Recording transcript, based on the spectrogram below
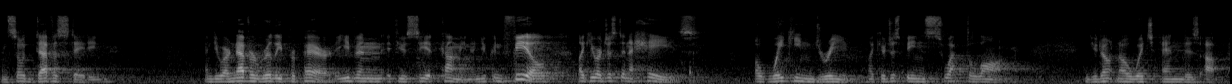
and so devastating. And you are never really prepared, even if you see it coming. And you can feel like you are just in a haze, a waking dream, like you're just being swept along, and you don't know which end is up.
